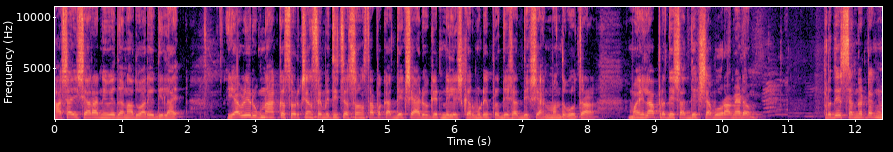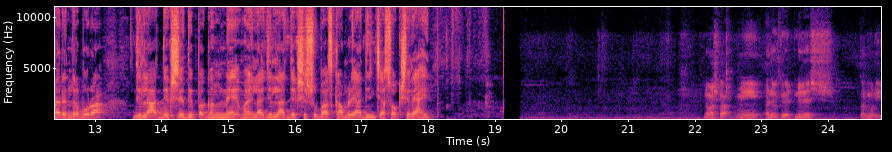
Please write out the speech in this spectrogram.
असा इशारा निवेदनाद्वारे दिला आहे यावेळी रुग्ण हक्क संरक्षण समितीचे संस्थापक अध्यक्ष ॲडव्होकेट निलेश करमुडे प्रदेश अध्यक्ष हनुमंत गोत्राळ महिला प्रदेश अध्यक्षा बोरा मॅडम प्रदेश संघटक नरेंद्र बोरा जिल्हा अध्यक्ष दीपक गंगणे महिला जिल्हा अध्यक्ष सुभाष कांबळे आदींच्या स्वाक्षऱ्या आहेत. नमस्कार मी ॲडव्होकेट निलेश करमुडी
